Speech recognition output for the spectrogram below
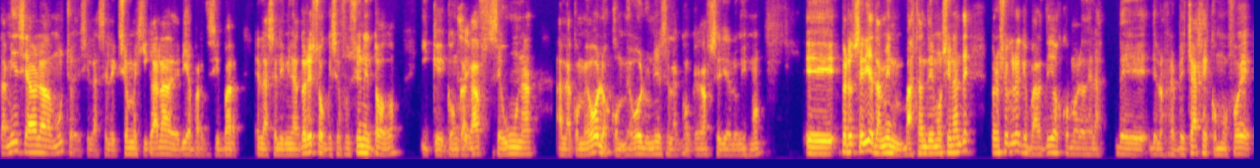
También se ha hablado mucho de si la selección mexicana debería participar en las eliminatorias o que se fusione todo y que CONCACAF se una a la CONMEBOL o CONMEBOL unirse a la CONCACAF sería lo mismo. Eh, pero sería también bastante emocionante, pero yo creo que partidos como los de, de, los repechajes, como fue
